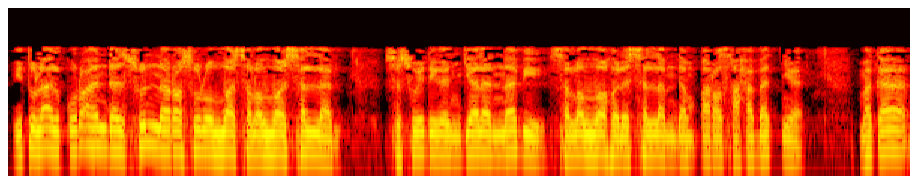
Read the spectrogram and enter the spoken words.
Itulah Al-Quran dan Sunnah Rasulullah Sallallahu Alaihi Wasallam sesuai dengan jalan Nabi Sallallahu Alaihi Wasallam dan para sahabatnya. Maka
